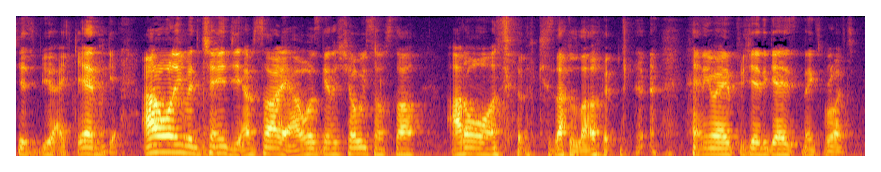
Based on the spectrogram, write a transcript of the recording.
just beautiful. I can't get. I don't even change it. I'm sorry. I was gonna show you some stuff. I don't want to because I love it. anyway, appreciate you guys. Thanks for watching.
